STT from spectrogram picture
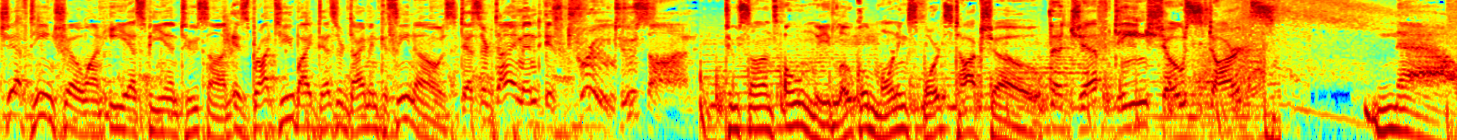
Jeff Dean Show on ESPN Tucson is brought to you by Desert Diamond Casinos. Desert Diamond is true Tucson. Tucson's only local morning sports talk show. The Jeff Dean Show starts now.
